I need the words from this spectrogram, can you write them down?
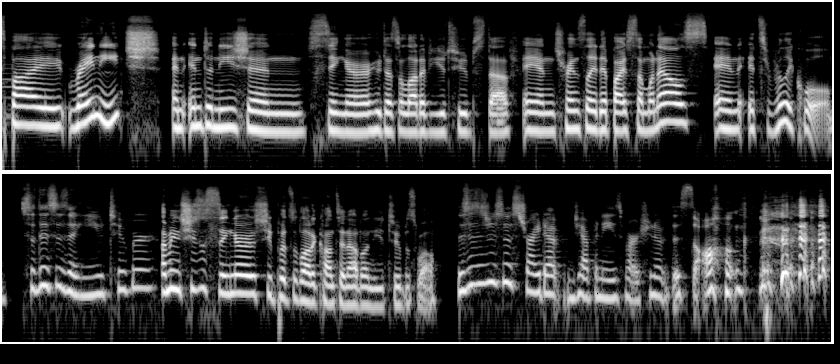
It's by Rainych an Indonesian singer who does a lot of YouTube stuff and translated by someone else. And it's really cool. So this is a YouTuber. I mean, she's a singer. She puts a lot of content out on YouTube as well. This is just a straight up Japanese version of the song.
